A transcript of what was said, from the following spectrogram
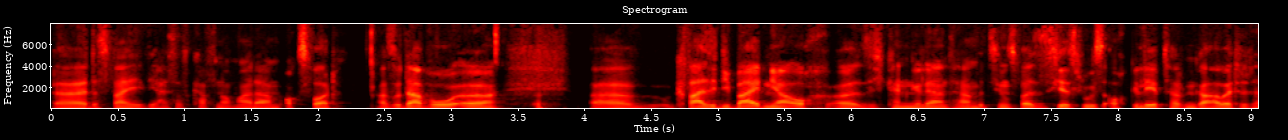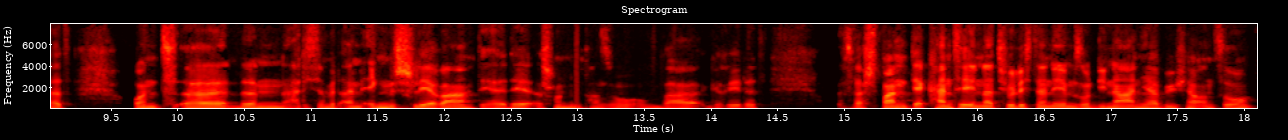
äh, das war, wie heißt das Kaff nochmal, da Oxford. Also da, wo äh, äh, quasi die beiden ja auch äh, sich kennengelernt haben, beziehungsweise C.S. Lewis auch gelebt hat und gearbeitet hat. Und äh, dann hatte ich da mit einem Englischlehrer, der, der schon in Pension war, geredet. Es war spannend. Der kannte natürlich dann eben so die Narnia-Bücher und so.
